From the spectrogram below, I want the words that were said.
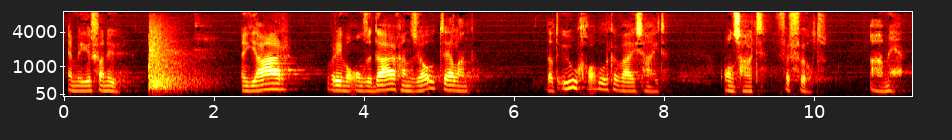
en meer van u. Een jaar waarin we onze dagen zo tellen dat uw goddelijke wijsheid ons hart vervult. Amen.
